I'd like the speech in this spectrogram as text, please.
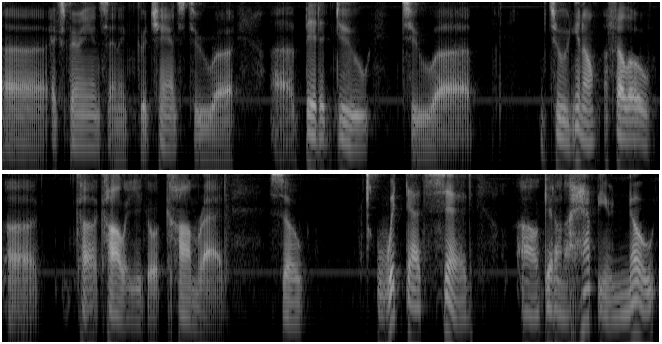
uh, experience and a good chance to uh, uh, bid adieu to uh, to you know a fellow co- colleague or comrade. So with that said, I'll get on a happier note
